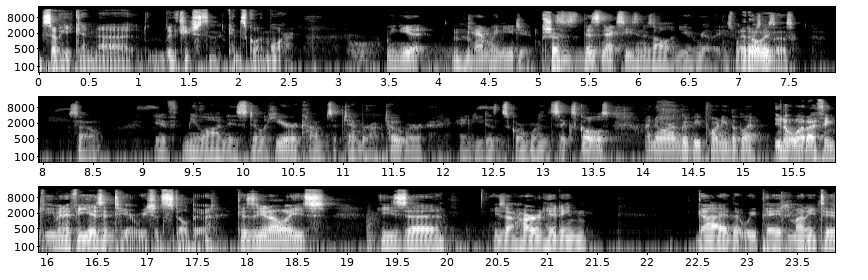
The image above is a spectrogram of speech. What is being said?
so he can uh, Lucic can score more. We need it. Cam, we need you. Mm-hmm. Sure. This, is, this next season is all on you, really. Is what It always saying. is. So, if Milan is still here come September, October, and he doesn't score more than six goals, I know where I'm going to be pointing the blame. You know what? I think even if he isn't here, we should still do it because you know he's he's uh he's a hard hitting guy that we paid money to.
